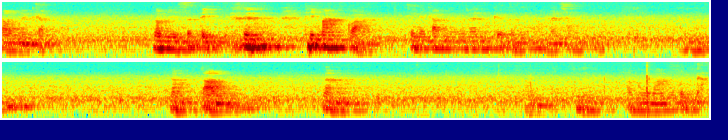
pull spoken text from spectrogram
เราเหมือนกับ เรามีสติที่มากกว่า ใช่ไหมครับนั้นคือตรงนี้ออกมาใช้เนาะตามราเอามือวางบนขา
